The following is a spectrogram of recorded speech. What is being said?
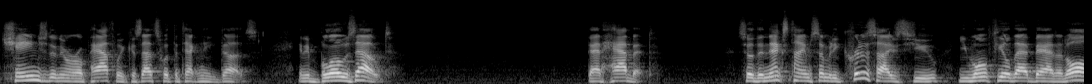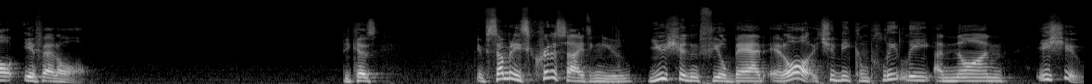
Change the neural pathway because that's what the technique does. And it blows out that habit. So the next time somebody criticizes you, you won't feel that bad at all, if at all. Because if somebody's criticizing you, you shouldn't feel bad at all. It should be completely a non issue.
